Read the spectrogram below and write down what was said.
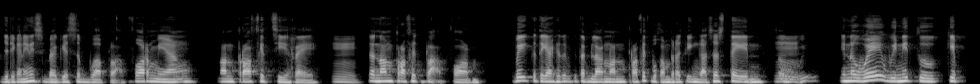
jadikan ini sebagai sebuah platform yang non-profit sih Ray. Hmm. It's a non-profit platform. Tapi ketika kita, kita bilang non-profit bukan berarti nggak sustain. So Hmm. we- in a way we need to keep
